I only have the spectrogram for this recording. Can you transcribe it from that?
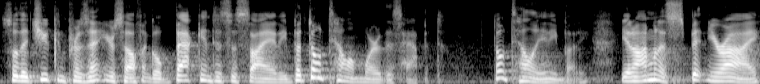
so that you can present yourself and go back into society. But don't tell them where this happened. Don't tell anybody. You know, I'm going to spit in your eye,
